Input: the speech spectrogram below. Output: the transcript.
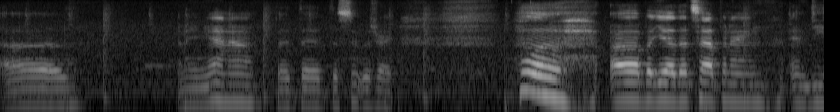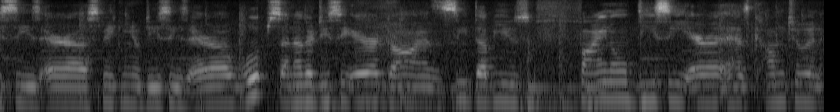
ad. Uh, I mean, yeah, no, the the, the suit was right. uh, but yeah, that's happening in DC's era. Speaking of DC's era, whoops, another DC era gone as CW's final DC era has come to an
